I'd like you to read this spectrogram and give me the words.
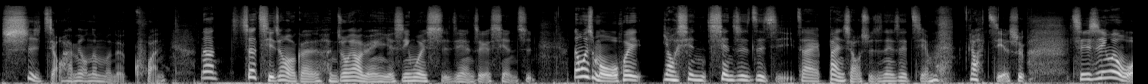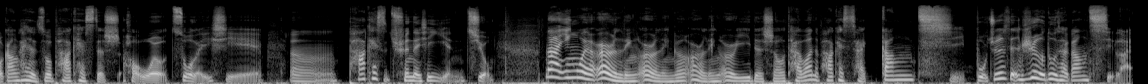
视角还没有那么的宽。那这其中有个很重要原因，也是因为时间这个限制。那为什么我会要限限制自己在半小时之内这节目 要结束？其实是因为我刚开始做 podcast 的时候，我有做了一些嗯 podcast 圈的一些研究。那因为二零二零跟二零二一的时候，台湾的 podcast 才刚起步，就是热度才刚起来。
